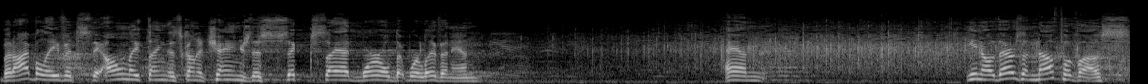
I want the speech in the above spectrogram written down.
But I believe it's the only thing that's going to change this sick, sad world that we're living in. And, you know, there's enough of us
